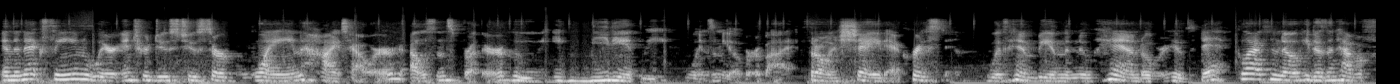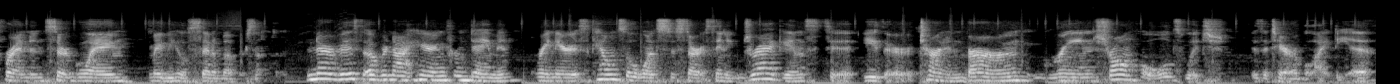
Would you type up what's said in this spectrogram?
In the next scene, we're introduced to Sir Gwayne Hightower, Alicent's brother, who immediately wins me over by throwing shade at Criston, with him being the new hand over his dad. Glad to know he doesn't have a friend in Sir Gwayne. Maybe he'll set him up or something. Nervous over not hearing from Daemon, Rhaenyra's council wants to start sending dragons to either turn and burn green strongholds, which is a terrible idea.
